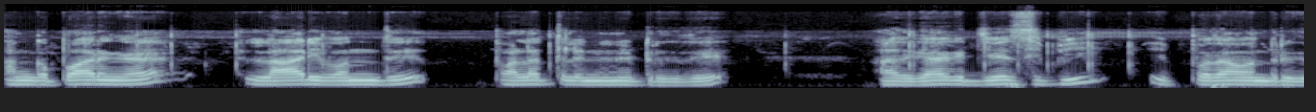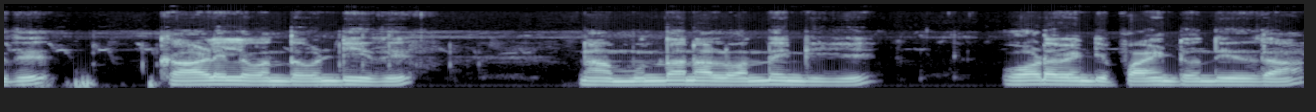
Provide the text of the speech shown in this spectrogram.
அங்கே பாருங்கள் லாரி வந்து பள்ளத்தில் நின்றுட்டுருக்குது அதுக்காக ஜேசிபி இப்போ தான் வந்திருக்குது. காலையில் வந்த வண்டி இது. நான் முந்தா நாள் வந்தேன் இங்கேக்கு. ஓட வேண்டிய பாயிண்ட் வந்து இதுதான்.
